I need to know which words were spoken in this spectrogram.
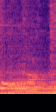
dark.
